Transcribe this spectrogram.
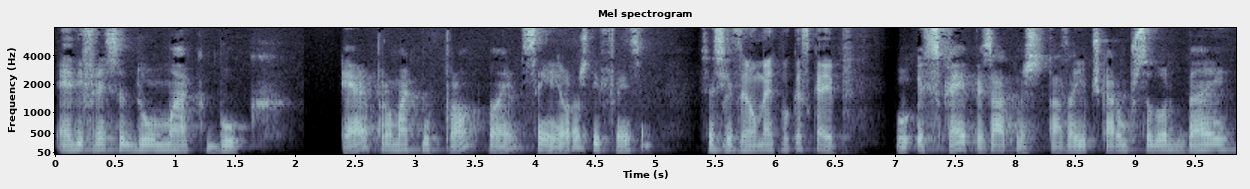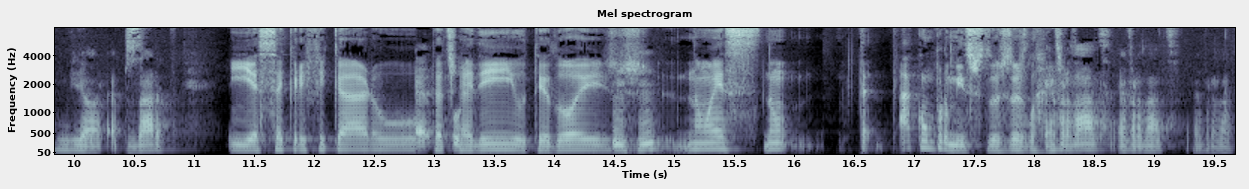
É a diferença um MacBook Air para um MacBook Pro, não é? 100 euros de diferença. Mas é o MacBook Escape. O Escape, exato, mas estás aí a buscar um processador bem melhor, apesar de E a sacrificar o É, Touch o- Uhum. ID, o T2, não é. Não, há compromissos dos dois é lados. verdade, é verdade, é verdade.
